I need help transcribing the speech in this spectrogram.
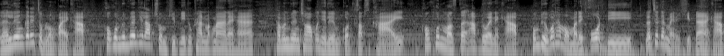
และเรื่องก็ได้จบลงไปครับ ขอบคุณเพื่อนๆที่รับชมคลิปนี้ทุกท่านมากๆนะฮะ ถ้าเพื่อนๆชอบก็อย่าลืมกด Subscribe ของคุณ Monster Up ด้วยนะครับ ผมถือว่าทำออกมาได้โคตรดี แล้วเจอกันใหม่ในคลิปหน้าครับ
